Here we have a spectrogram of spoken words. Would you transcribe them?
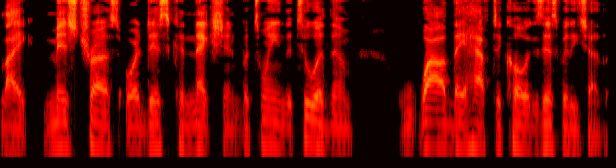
like mistrust or disconnection between the two of them while they have to coexist with each other?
